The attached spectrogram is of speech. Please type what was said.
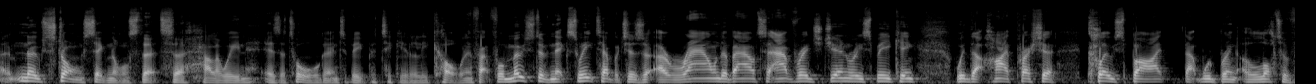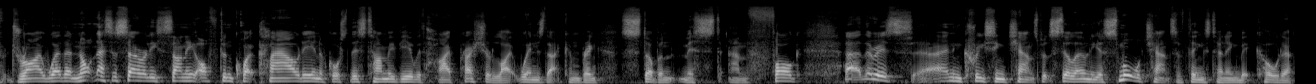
uh, no strong signals that uh, Halloween is at all going to be particularly cold. In fact, for most of next week, temperatures are around about average, generally speaking, with that high pressure close by. That would bring a lot of dry weather, not necessarily sunny, often quite cloudy. And of course, this time of year with high pressure, light winds, that can bring stubborn mist and fog. Uh, there is an increasing chance, but still only a small chance of things turning a bit colder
